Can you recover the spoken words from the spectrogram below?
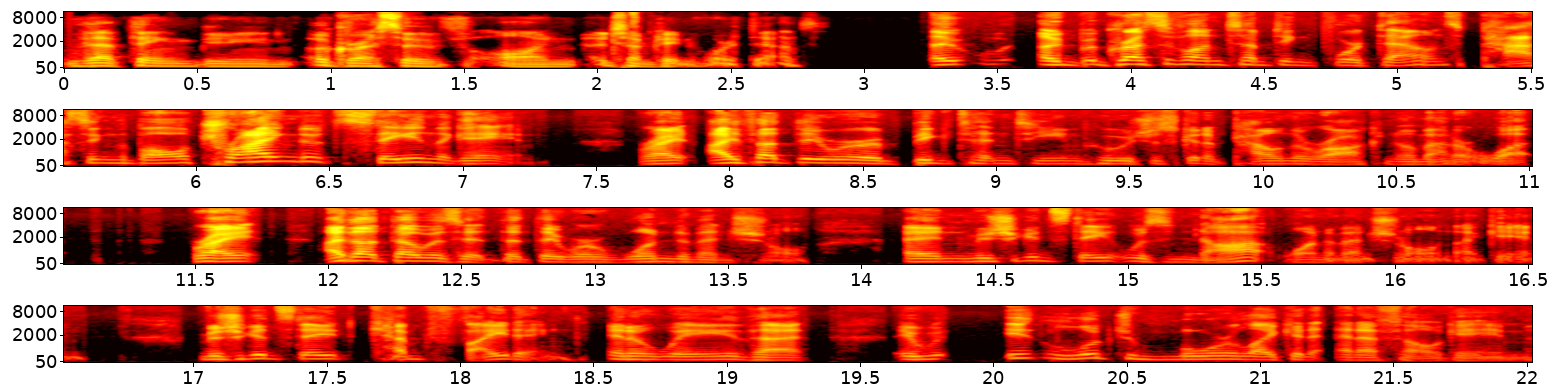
That thing being aggressive on attempting fourth downs. Aggressive on attempting fourth downs, passing the ball, trying to stay in the game. Right? I thought they were a Big Ten team who was just going to pound the rock no matter what. Right? I thought that was it. That they were one dimensional, and Michigan State was not one dimensional in that game. Michigan State kept fighting in a way that it it looked more like an NFL game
